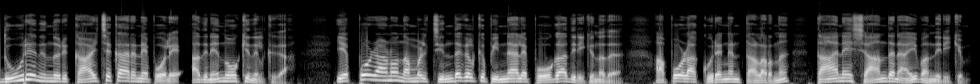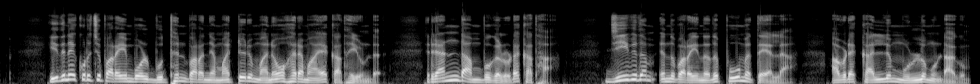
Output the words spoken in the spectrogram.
ദൂരെ നിന്നൊരു കാഴ്ചക്കാരനെ പോലെ അതിനെ നോക്കി നിൽക്കുക. എപ്പോഴാണോ നമ്മൾ ചിന്തകൾക്ക് പിന്നാലെ പോകാതിരിക്കുന്നത് അപ്പോൾ ആ കുരങ്ങൻ തളർന്ന് താനെ ശാന്തനായി വന്നിരിക്കും. ഇതിനെക്കുറിച്ച് പറയുമ്പോൾ ബുദ്ധൻ പറഞ്ഞ മറ്റൊരു മനോഹരമായ കഥയുണ്ട്. രണ്ടമ്പുകളുടെ കഥ. ജീവിതം എന്ന് പറയുന്നത് പൂമത്തെയല്ല അവിടെ കല്ലും മുള്ളുമുണ്ടാകും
